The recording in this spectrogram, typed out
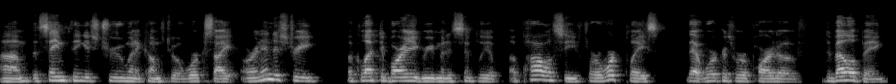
Um, the same thing is true when it comes to a work site or an industry. A collective bargaining agreement is simply a, a policy for a workplace that workers were a part of developing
